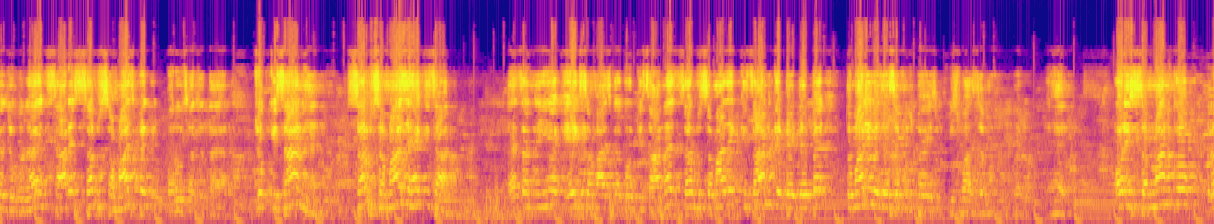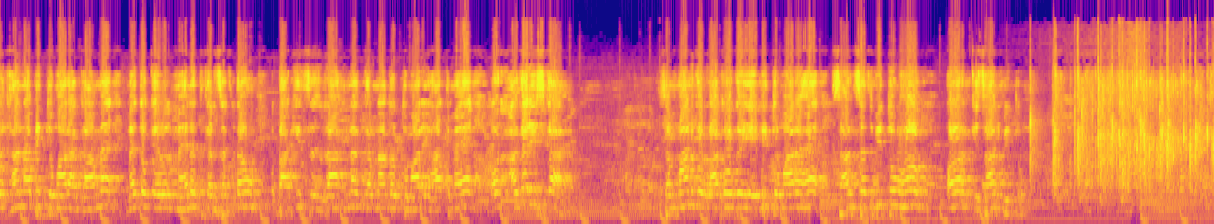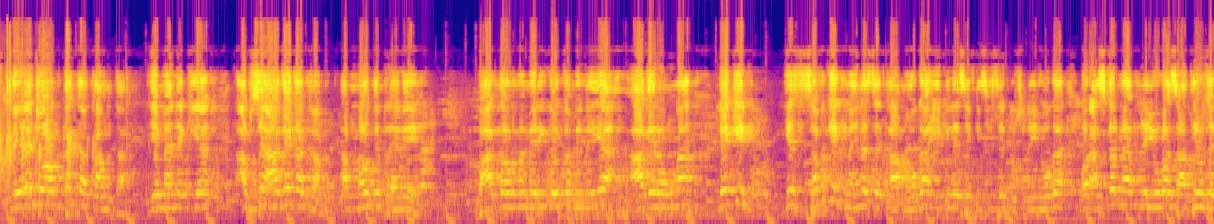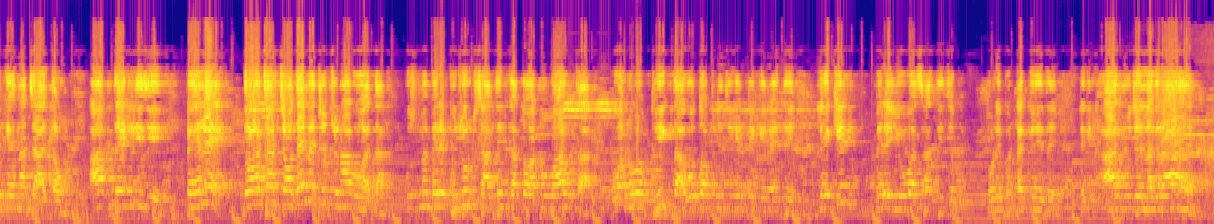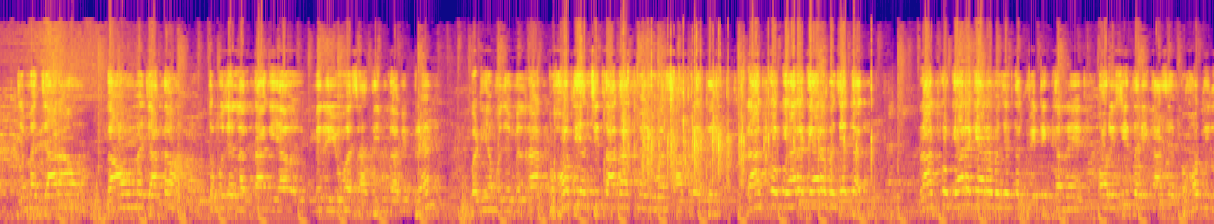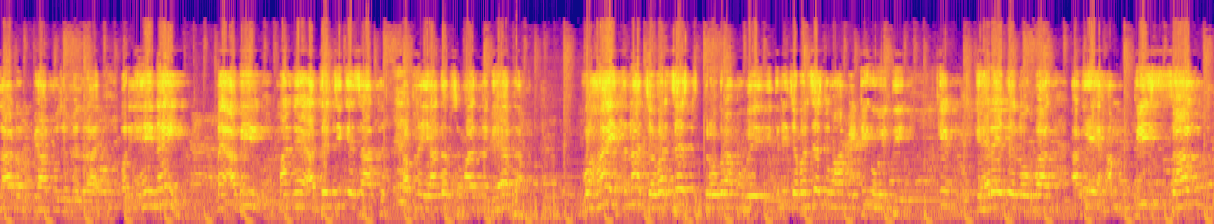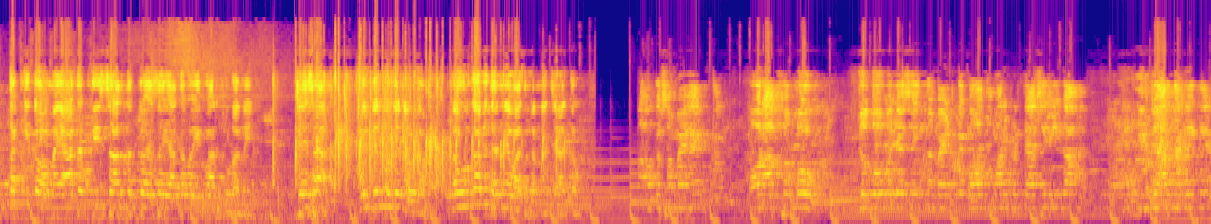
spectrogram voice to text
पे जो विधायक सारे सब समाज पे भरोसा जताया जो किसान है सब समाज है किसान। ऐसा नहीं है कि एक समाज का कोई किसान है, सर्व समाज एक किसान के बेटे पे तुम्हारी वजह से मुझ पर विश्वास जमा है। और इस सम्मान को रखाना भी तुम्हारा काम है। मैं तो केवल मेहनत कर सकता हूँ, बाकी राखना करना तो तुम्हारे हाथ में है। और अगर इसका सम्मान को राखोगे, ये भी तुम्हारा है, सांसद भी तुम हो और किसान भी तुम मेरा जो अब तक का काम था, ये मैंने किया, अब से आगे का काम, अब नौ दिन रह गए भाग दौड़ में मेरी कोई कमी नहीं है, आगे रहूँगा, लेकिन ये सबके मेहनत से काम होगा, इकले से किसी से कुछ नहीं होगा, और असकर मैं अपने युवा साथियों से कहना चाहता हूँ, आप देख लीजिए, पहले 2014 में जो चुनाव हुआ था, उसमें मेरे बुज़ुर्ग साथी का तो अनुभव था, वो अनुभव ठीक था, वो तो अपनी जगह टिके रहे थे लेकिन मेरे युवा साथी जब थोड़े भटक गए थे। लेकिन आज मुझे लग रहा है, जब मैं जा रहा हूँ, गाँव में जाता हूँ तो मुझे लगता है कि मेरे युवा साथी का भी प्रेम बढ़िया मुझे मिल रहा है। बहुत ही अच्छी तादाद में युवा साथ रहते हैं। रात को 11-11 बजे तक, रात को 11-11 बजे तक मीटिंग कर रहे हैं और इसी तरीका से बहुत ही लाड और प्यार मुझे मिल रहा है। और यही नहीं, मैं अभी माननीय अध्यक्ष जी के साथ अपने यादव समाज में गया था। वहाँ इतना ज़बरदस्त प्रोग्राम हुए, इतनी ज़बरदस्त वहाँ मीटिंग हुई थी। कि कह रहे थे लोग बात अब ये हम 30 साल तक की तो हमें याद है 30 साल तक तो ऐसा याद यादव एक बार छोड़ा नहीं। जैसा उस दिन मुझे लगा मैं उनका भी धन्यवाद करना चाहता हूँ। का समय है। और आप सब लोग, जो दो बजे से इतना बैठ के बहुत हमारे प्रत्याशी जी का इंतज़ार कर रहे थे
